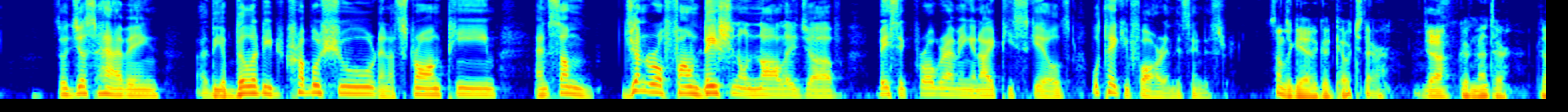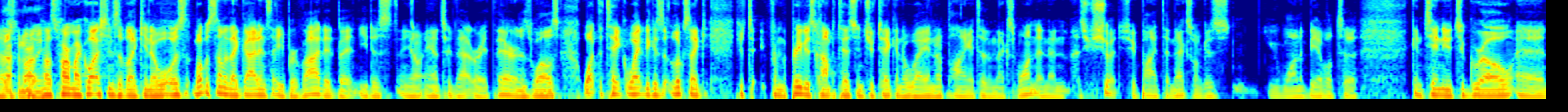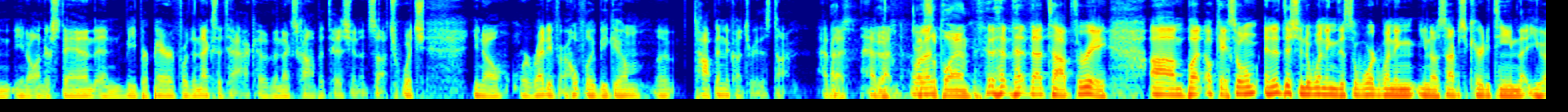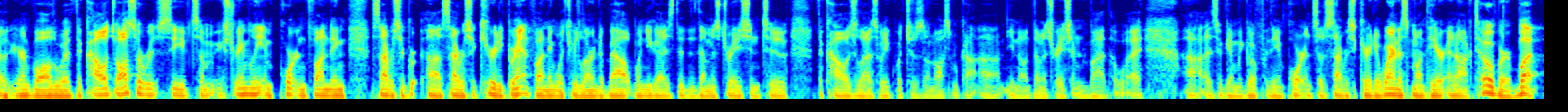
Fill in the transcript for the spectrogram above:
So just having uh, the ability to troubleshoot and a strong team and some general foundational knowledge of basic programming and IT skills will take you far in this industry. Sounds like you had a good coach there, Yeah. good mentor. That was, part, Definitely. that was part of my questions of like, you know, what was what was some of that guidance that you provided, but you just you know answered that right there, and as well as what to take away because it looks like you're t- from the previous competitions you're taking away and applying it to the next one, and then as you should, you should apply it to the next one because you want to be able to continue to grow and you know understand and be prepared for the next attack or the next competition and such, which you know we're ready for. Hopefully, become uh, top in the country this time. Have that, have Yeah. that, or That's that- the plan. that, that, that top three. Um, but okay, so in addition to winning this award-winning, you know, cybersecurity team that you, you're involved with, the college also received some extremely important funding, cyber uh, cybersecurity grant funding, which we learned about when you guys did the demonstration to the college last week, which was an awesome, uh, you know, demonstration. By the way, uh, as again we go for the importance of cybersecurity awareness month here in October, but.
